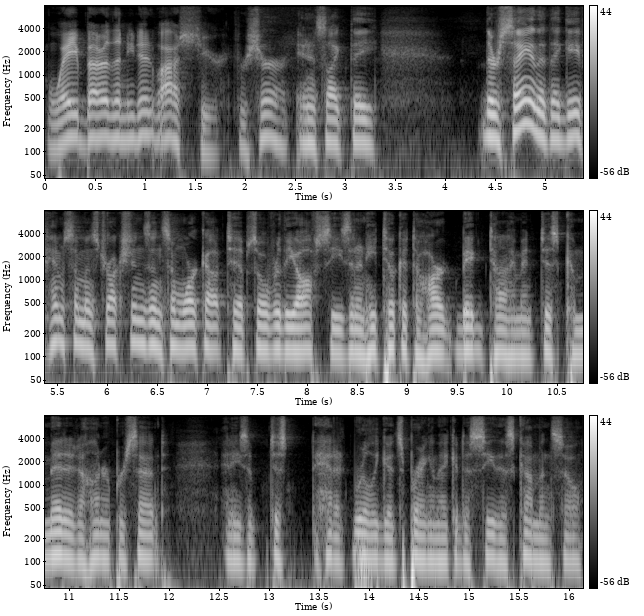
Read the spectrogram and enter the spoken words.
way better than he did last year. For sure. And it's like they they're saying that they gave him some instructions and some workout tips over the off season, and he took it to heart big time and just committed 100%. And he's a, just had a really good spring, and they could just see this coming. So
